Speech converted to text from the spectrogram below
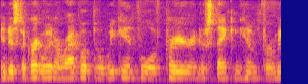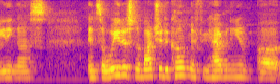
and just a great way to wrap up the weekend full of prayer and just thanking Him for meeting us. And so we just invite you to come. If you have any uh,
